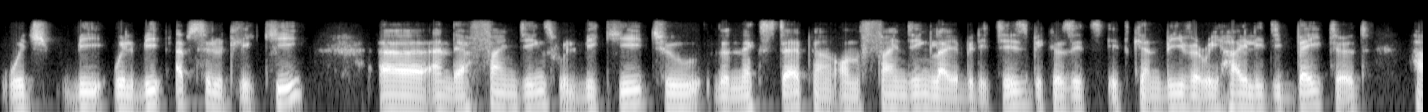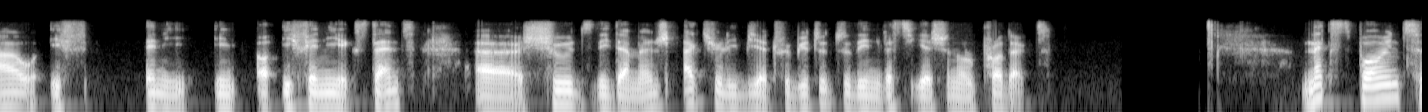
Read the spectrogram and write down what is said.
which be, will be absolutely key uh, and their findings will be key to the next step on finding liabilities because it's it can be very highly debated how if any in, uh, if any extent uh, should the damage actually be attributed to the investigational product. Next point,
